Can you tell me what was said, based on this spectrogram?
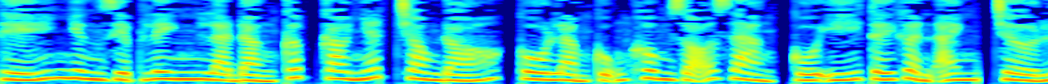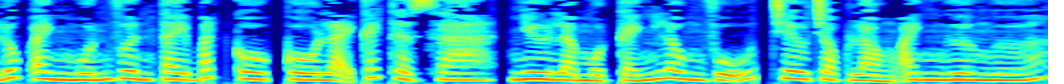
thế nhưng Diệp Linh là đẳng cấp cao nhất trong đó, cô làm cũng không rõ ràng, cố ý tới gần anh, chờ lúc anh muốn vươn tay bắt cô, cô lại cách thật xa, như là một cánh lông vũ, trêu chọc lòng anh ngưa ngứa.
